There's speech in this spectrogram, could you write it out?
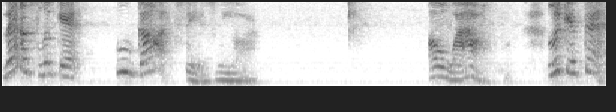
Let us look at who God says we are. Oh, wow. Look at that.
